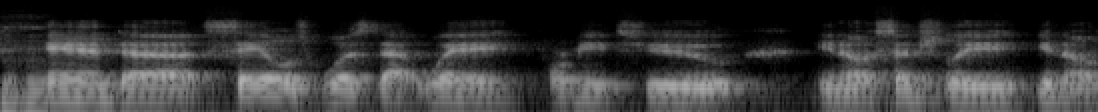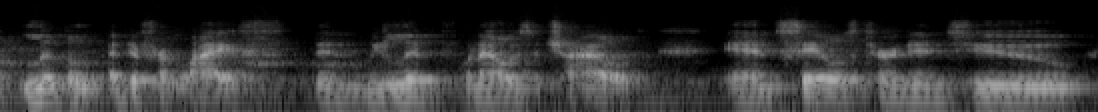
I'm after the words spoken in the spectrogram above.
Mm-hmm. And uh, sales was that way for me to, you know, essentially, you know, live a, a different life than we lived when I was a child. And sales turned into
